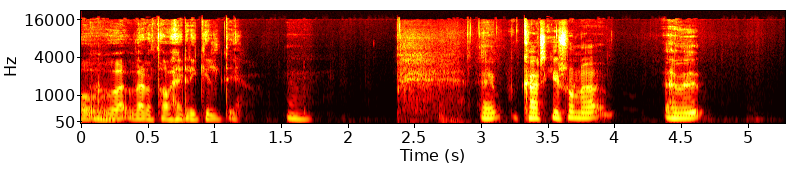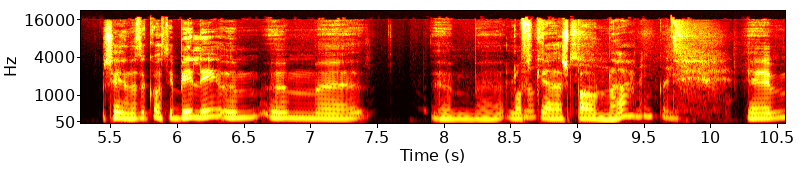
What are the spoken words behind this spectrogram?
og Já. verða þá herri gildi. eh, kannski svona ef við segjum þetta gott í bili um, um, eh, um eh, loftgeða spána Mengun. um,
